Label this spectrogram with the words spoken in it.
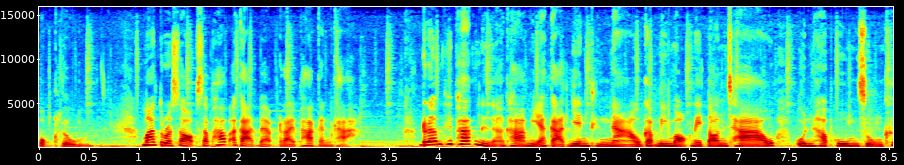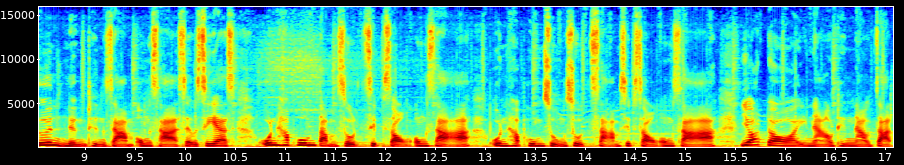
ปกคลุม มาตรวจสอบสภาพอากาศแบบรายภาคกันค่ะ เริ่มที่ภาคเหนือค่ะ มีอากาศเย็นถึงหนาวกับมีหมอกในตอนเช้า อุณหภูมิสูงขึ้น 1-3 องศาเซลเซียส อุณหภูมิต่ำสุด 12 องศา อุณหภูมิสูงสุด 32 องศา ยอดดอยหนาวถึงหนาวจัด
